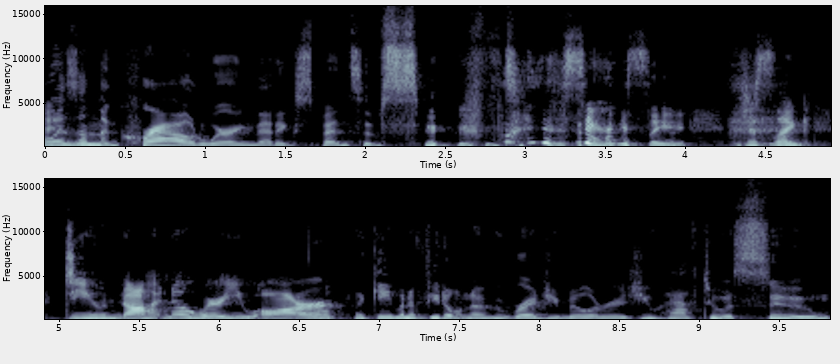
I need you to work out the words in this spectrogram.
Who is in the crowd wearing that expensive suit? seriously, just like, do you not know where you are? like, even if you don't know who Reggie Miller is, you have to assume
